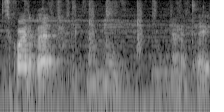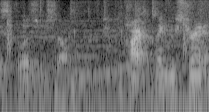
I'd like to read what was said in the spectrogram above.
It's quite a bit, mm-hmm. and it tastes delicious. So, all right, I think we strain it.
